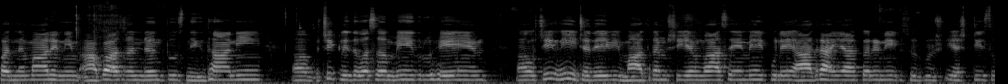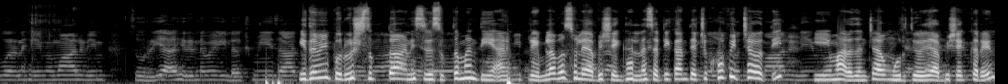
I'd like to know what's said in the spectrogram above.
पद्ममालिनीम् आपासरञ्जन्तु स्निग्धानि चिक्लितवस मे गृहे। औचिनी च देवी मातरं श्रियं वासे मे कुले आद्राया कर्णी। यष्टी सुवर्ण हेममालिनीं सूर्या हिरणमयी लक्ष्मी जात इथं मी पुरुष सुक्त आणि स्त्री सुक्त म्हणते आणि मी प्रेमला बसवले अभिषेक घालण्यासाठी कारण त्याची खूप इच्छा होती की महाराजांच्या मूर्तीवर अभिषेक करेन.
